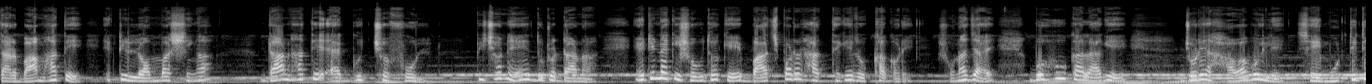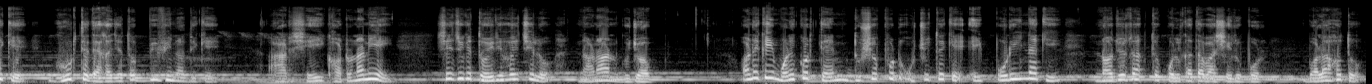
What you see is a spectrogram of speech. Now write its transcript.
তার বাম হাতে একটি লম্বা শিঙা, ডান হাতে একগুচ্ছ ফুল। পিছনে দুটো ডানা। এটি নাকি সৌধকে বাজ পড়ার হাত থেকে রক্ষা করে। শোনা যায় বহুকাল আগে জোরে হাওয়া বইলে সেই মূর্তিটিকে ঘুরতে দেখা যেত বিভিন্ন দিকে। আর সেই ঘটনা নিয়েই সে যুগে তৈরি হয়েছিল নানান গুজব। অনেকেই মনে করতেন দুশো ফুট উঁচু থেকে এই পরেই নাকি নজর রাখত কলকাতাবাসীর উপর। বলা হতো,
